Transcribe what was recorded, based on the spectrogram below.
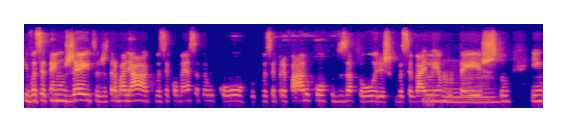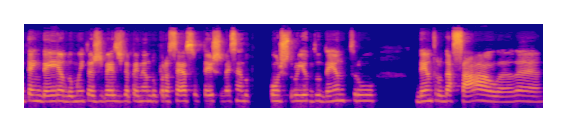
que você tem um jeito de trabalhar, que você começa pelo corpo, que você prepara o corpo dos atores, que você vai lendo uhum. o texto e entendendo. Muitas vezes, dependendo do processo, o texto vai sendo construído dentro dentro da sala, né?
